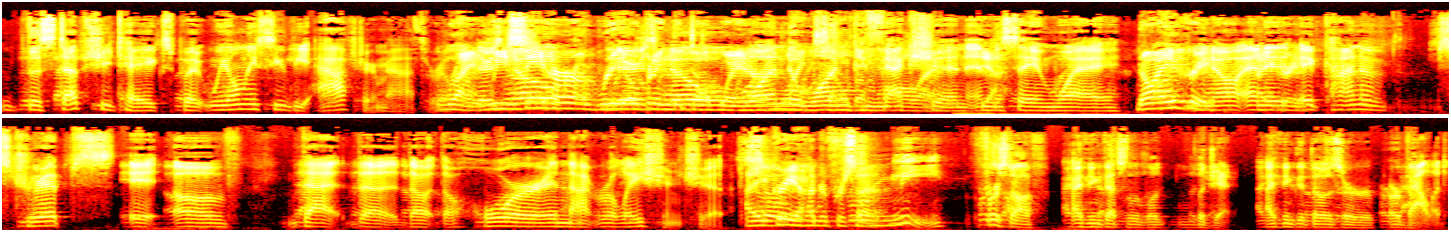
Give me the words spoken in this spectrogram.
the steps she takes, but we only see the aftermath. Really. Right, There's we no, see her reopening the there's no dumbwaiter and, like, one-to-one connection in Yeah. the same way. No, I agree. You know, and it, it kind of strips it of that the the, the horror in that relationship. I agree For 100%. For me, first off, I think that's le- legit. I think that those are, are valid.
